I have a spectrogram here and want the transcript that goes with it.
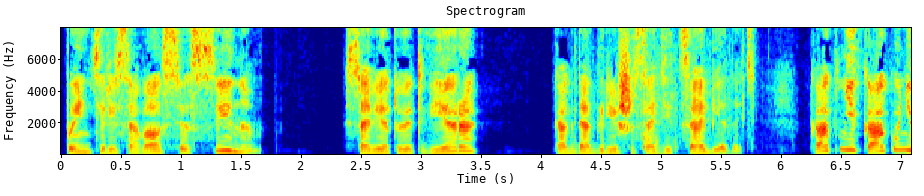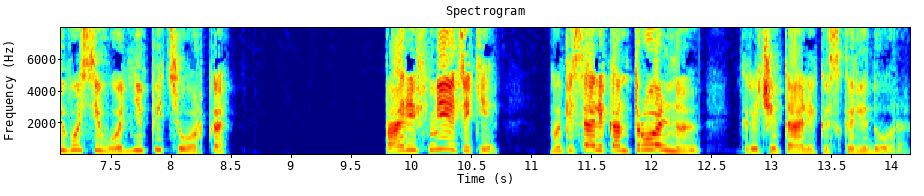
поинтересовался сыном», — советует Вера, когда Гриша садится обедать. «Как-никак у него сегодня пятерка». «По арифметике! Мы писали контрольную!» — кричит Алик из коридора.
